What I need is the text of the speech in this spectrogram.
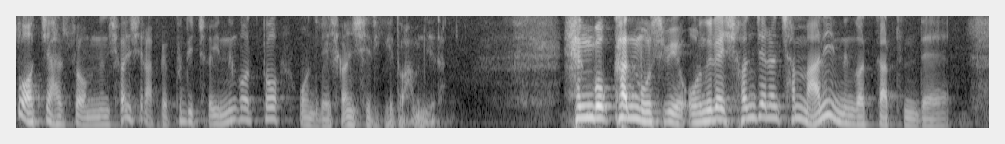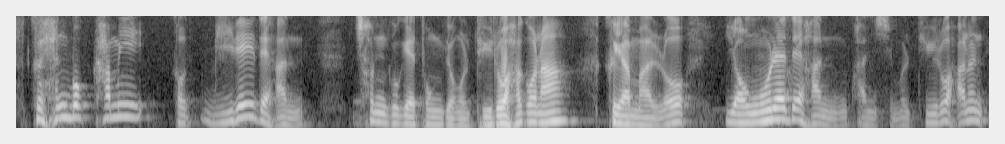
또 어찌할 수 없는 현실 앞에 부딪혀 있는 것도 오늘의 현실이기도 합니다. 행복한 모습이 오늘의 현재는 참 많이 있는 것 같은데 그 행복함이 그 미래에 대한 천국의 동경을 뒤로 하거나 그야말로 영혼에 대한 관심을 뒤로 하는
